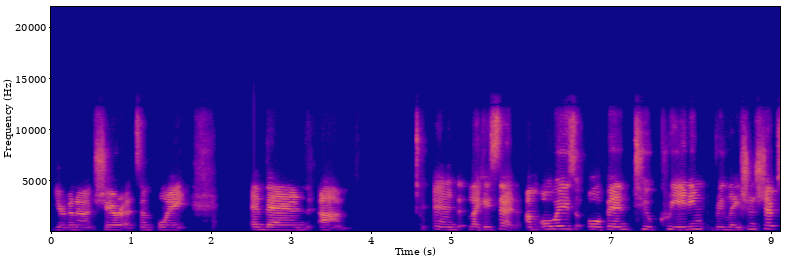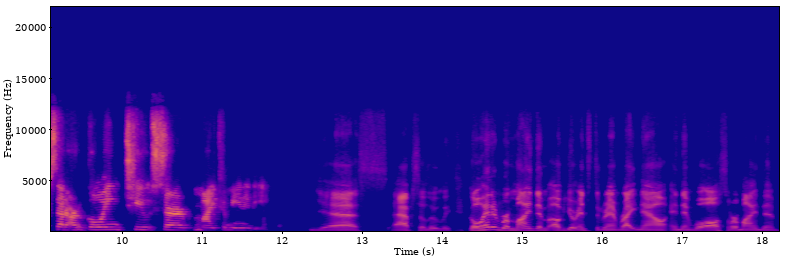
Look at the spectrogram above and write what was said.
you're gonna share at some point. And then um, and like I said, I'm always open to creating relationships that are going to serve my community. Yes, absolutely. Go ahead and remind them of your Instagram right now, and then we'll also remind them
